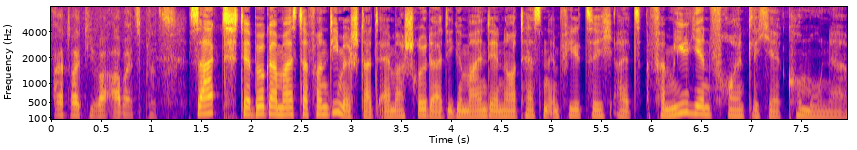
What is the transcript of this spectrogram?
attraktiver Arbeitsplatz. Sagt der Bürgermeister von Diemelstadt, Elmar Schröder. Die Gemeinde in Nordhessen empfiehlt sich als familienfreundliche Kommune.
